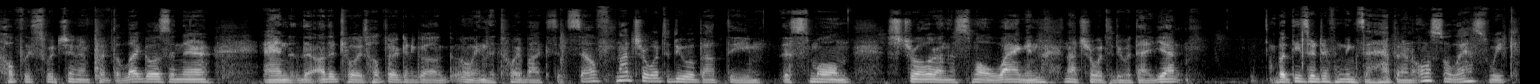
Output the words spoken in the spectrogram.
hopefully switch in and put the Legos in there. And the other toys hopefully are going to go go in the toy box itself. Not sure what to do about the the small stroller and the small wagon. Not sure what to do with that yet. But these are different things that happen. And also last week,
